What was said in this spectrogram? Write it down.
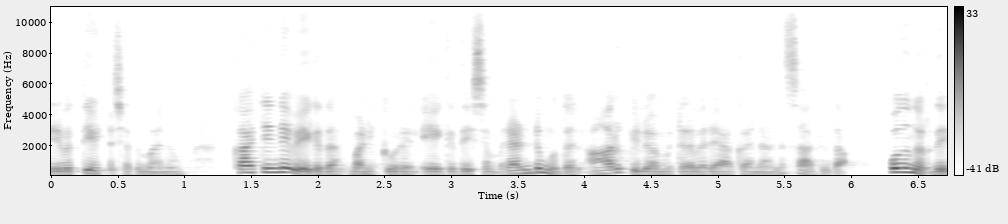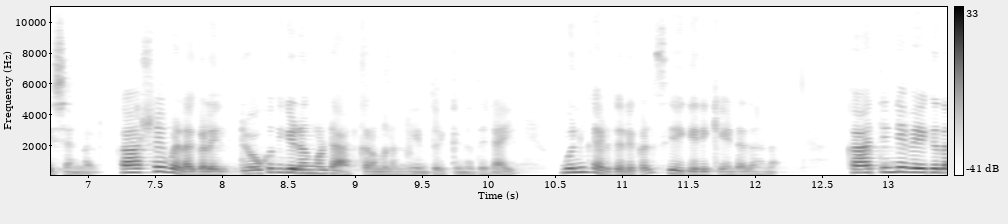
എഴുപത്തിയെട്ട് ശതമാനവും കാറ്റിന്റെ വേഗത മണിക്കൂറിൽ ഏകദേശം രണ്ട് മുതൽ ആറ് കിലോമീറ്റർ വരെ ആകാനാണ് സാധ്യത. പൊതുനിർദ്ദേശങ്ങൾ. കാർഷിക വിളകളിൽ രോഗകീടങ്ങളുടെ ആക്രമണം നിയന്ത്രിക്കുന്നതിനായി മുൻകരുതലുകൾ സ്വീകരിക്കേണ്ടതാണ്. കാറ്റിന്റെ വേഗത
